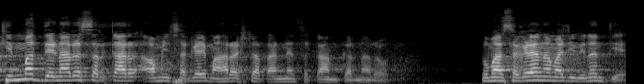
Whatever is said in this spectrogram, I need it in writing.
किंमत देणारं सरकार आम्ही सगळे महाराष्ट्रात आणण्याचं काम करणार आहोत. तुम्हा सगळ्यांना माझी विनंती आहे.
